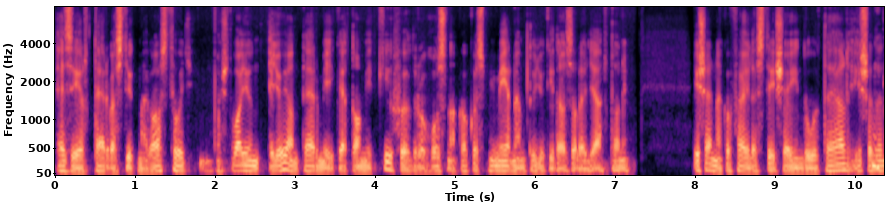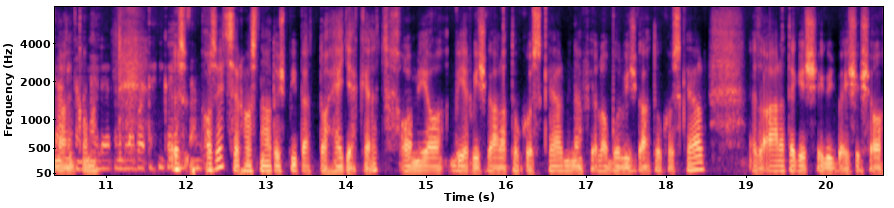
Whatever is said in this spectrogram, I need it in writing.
ezért terveztük meg azt, hogy most vajon egy olyan terméket, amit külföldről hoznak, akkor azt mi miért nem tudjuk ide azzal legyártani és ennek a fejlesztése indult el. És Mit nagyon komoly... ez az egyszer használatos pipetta hegyeket, ami a vérvizsgálatokhoz kell, mindenféle laborvizsgálatokhoz kell, ez az állategészségügyben is és a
